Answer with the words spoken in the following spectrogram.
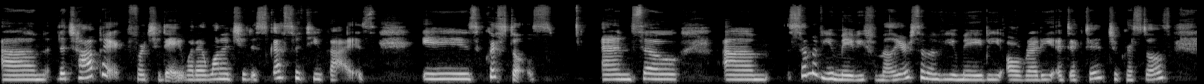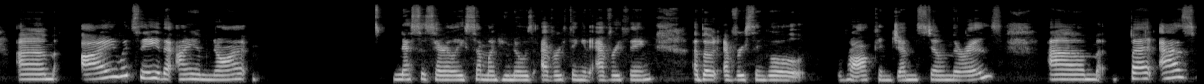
Um, the topic for today, what I wanted to discuss with you guys, is crystals. And so, um, some of you may be familiar, some of you may be already addicted to crystals. Um, I would say that I am not necessarily someone who knows everything and everything about every single rock and gemstone there is. Um, but as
